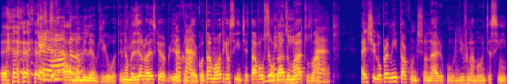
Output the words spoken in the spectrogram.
Quem tu Ah, botou? não me lembro o que eu botei. Não, mas eu não é isso que eu ia Ah, tá. contar. Eu ia contar uma outra que é o seguinte: aí tava o Do soldado Meliquinho. Matos lá. Ah. Aí ele chegou pra mim e tal, com um dicionário, com o livro na mão, e disse assim:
